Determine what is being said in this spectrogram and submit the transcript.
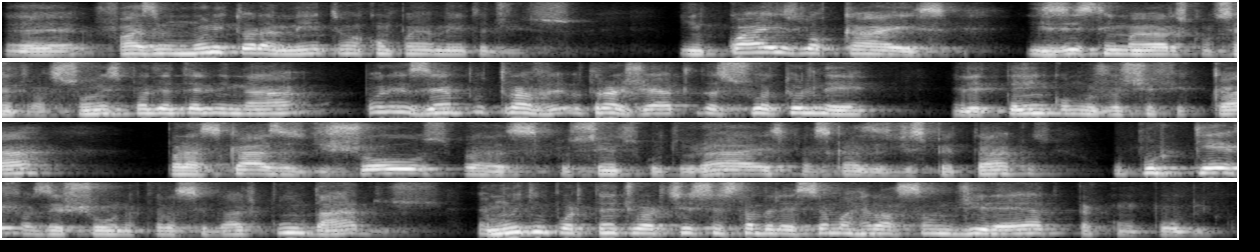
é, fazem um monitoramento e um acompanhamento disso. Em quais locais existem maiores concentrações para determinar, por exemplo, o, tra o trajeto da sua turnê. Ele tem como justificar para as casas de shows, para, as, para os centros culturais, para as casas de espetáculos, o porquê fazer show naquela cidade com dados. É muito importante o artista estabelecer uma relação direta com o público,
